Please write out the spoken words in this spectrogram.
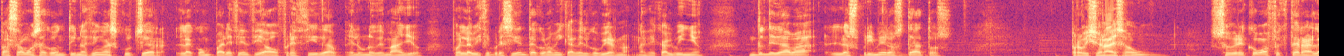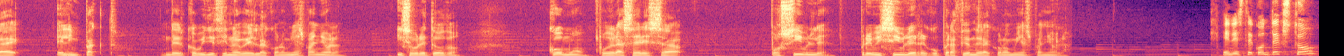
pasamos a continuación a escuchar la comparecencia ofrecida el 1 de mayo por la vicepresidenta económica del gobierno, Nadia Calviño, donde daba los primeros datos, provisionales aún, sobre cómo afectará el impacto del COVID-19 en la economía española y sobre todo cómo podrá ser esa posible, previsible recuperación de la economía española. En este contexto,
